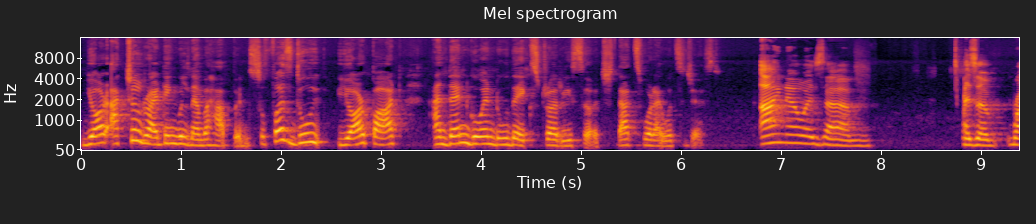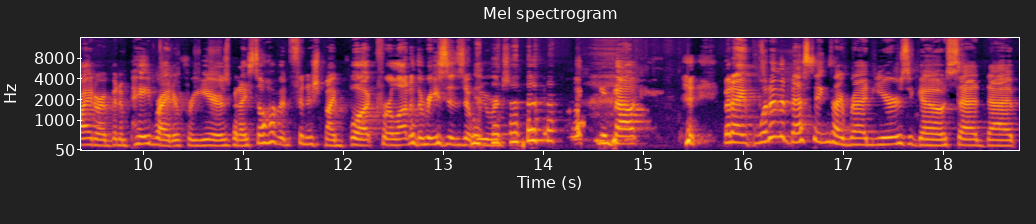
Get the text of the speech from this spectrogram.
your actual writing will never happen. So, first do your part and then go and do the extra research. That's what I would suggest. I know as um as a writer, I've been a paid writer for years, but I still haven't finished my book for a lot of the reasons that we were talking about. but I one of the best things I read years ago said that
